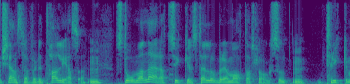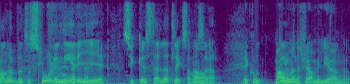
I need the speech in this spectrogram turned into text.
känsla för detalj alltså. Mm. Står man nära ett cykelställ och börjar mata slag så Mm. trycker man huvudet och slår det ner i cykelstället liksom och Ja. sådär. Det är coolt. Man det- använder sig av miljön. Och...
